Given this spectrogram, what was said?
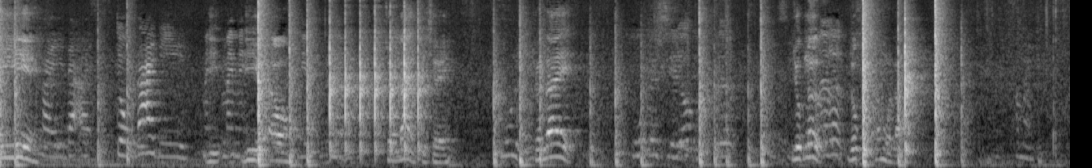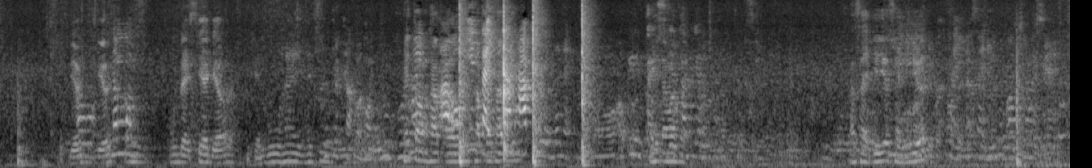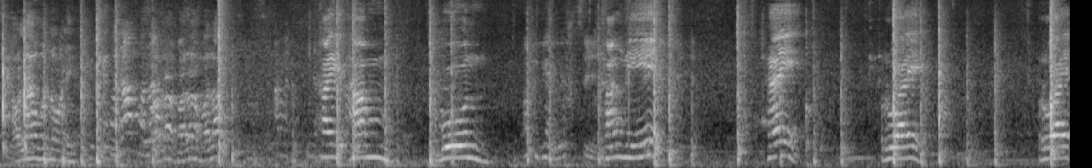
ดี ใครได้ จงได้ดี ไม่ดีไม่ไม่ดีเอาจงได้เฉยๆจงได้ยกเลิกยกเลิกยกทั้งหมดแล้ว ทำไม เดี๋ยวเดี๋ยวน้ำมนต์องค์เดเซียเดี๋ยว เขียนบูให้ให้ชื่อนี้ก่อนไม่ต้องครับเอาเอาอินทับแต่ทับจังทับเองนั่นแหละไม่ต้องมาเอาใส่เยอะๆใส่เยอะใส่ใส่นิ้วเอาใส่เอาเหล้ามาหน่อยขอเล่าขอขอเล่าเหล้าขอเหล้าขอเหล้าเอามาๆ ใครทำบุญครั้งนี้ ให้รวย รวย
